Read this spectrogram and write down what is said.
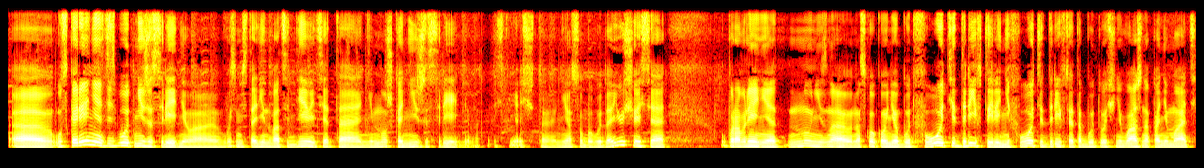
Э, ускорение здесь будет ниже среднего. 81.29 это немножко ниже среднего. Я считаю, не особо выдающееся. Управление, ну не знаю, насколько у нее будет флоти дрифт или не флоти дрифт. Это будет очень важно понимать.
